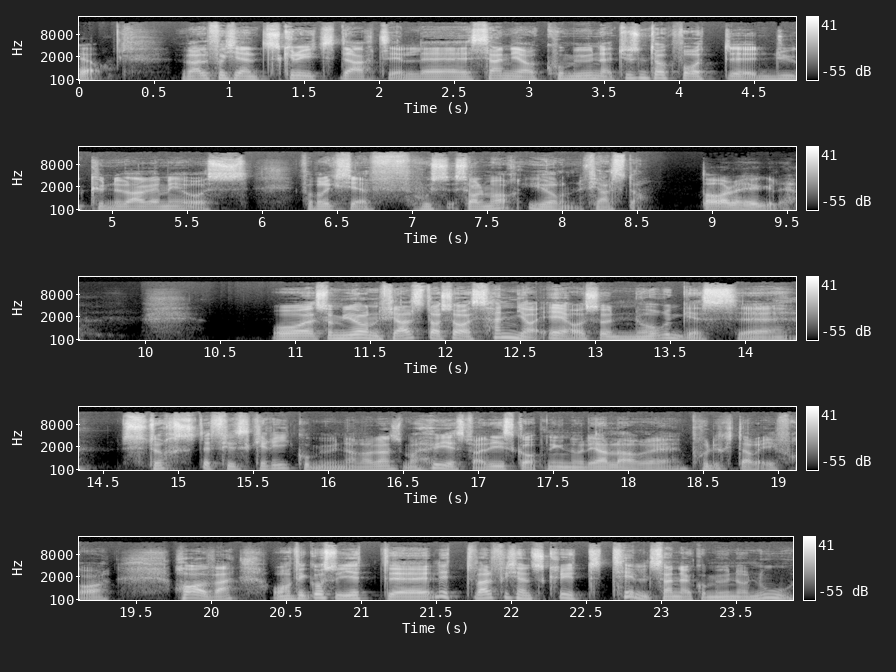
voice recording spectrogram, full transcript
ja. Velfortjent skryt der til eh, Senja kommune. Tusen takk for at eh, du kunne være med oss, fabrikksjef hos SalMar, Jørn Fjelstad. Bare hyggelig. Og som Jørn Fjelstad sa, Senja er altså Norges største fiskerikommunen, eller den som har høyest verdiskapning når det gjelder eh, produkter fra havet. Og han fikk også gitt eh, litt velfortjent skryt til Senja kommune, og nå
